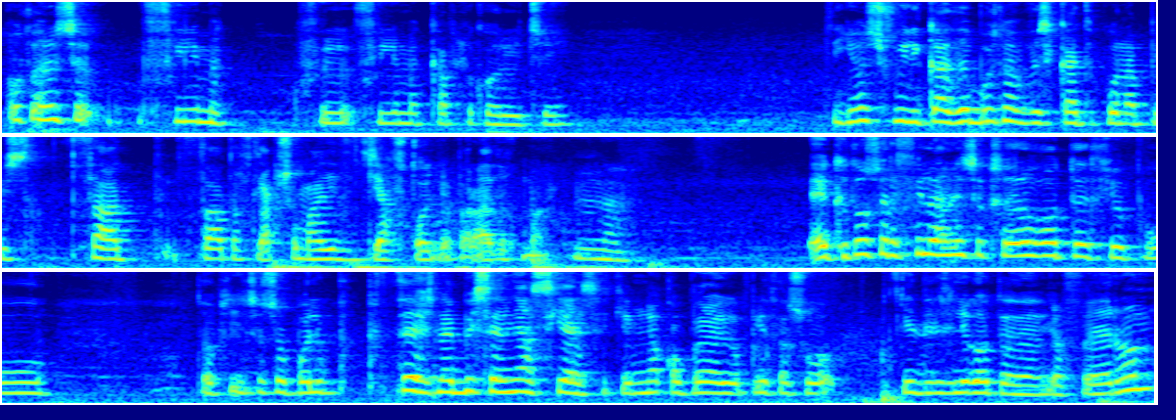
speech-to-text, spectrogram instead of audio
όταν είσαι φίλοι με, φίλοι, με κάποιο κορίτσι, νιώθεις φιλικά, δεν μπορείς να βρεις κάτι που να πεις θα, θα τα φτιάξω μαζί για αυτό για παράδειγμα. Ναι. Εκτός ρε φίλε αν είσαι ξέρω εγώ τέτοιο που το ψήνεις τόσο πολύ που θες να μπεις σε μια σχέση και μια κοπέλα η οποία θα σου κεντρήσει λίγο το ενδιαφέρον,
